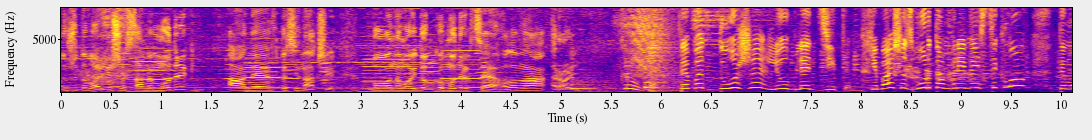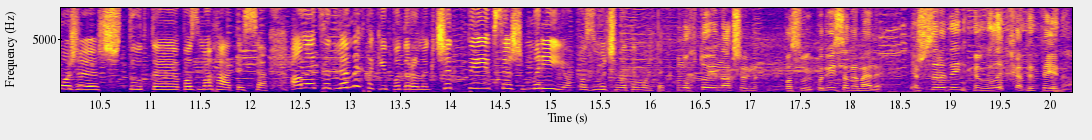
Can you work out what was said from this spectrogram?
Дуже довольний, що саме мудрик, а не хтось інакший. Бо, на мою думку, мудрик це головна роль. Круто. Тебе дуже люблять діти. Хіба що з гуртом «Время і стекло ти можеш тут е, позмагатися. Але це для них такий подарунок. Чи ти все ж мріяв озвучувати мультик? Ну хто інакше пасує? Подивіться на мене. Я ж всередині велика дитина,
